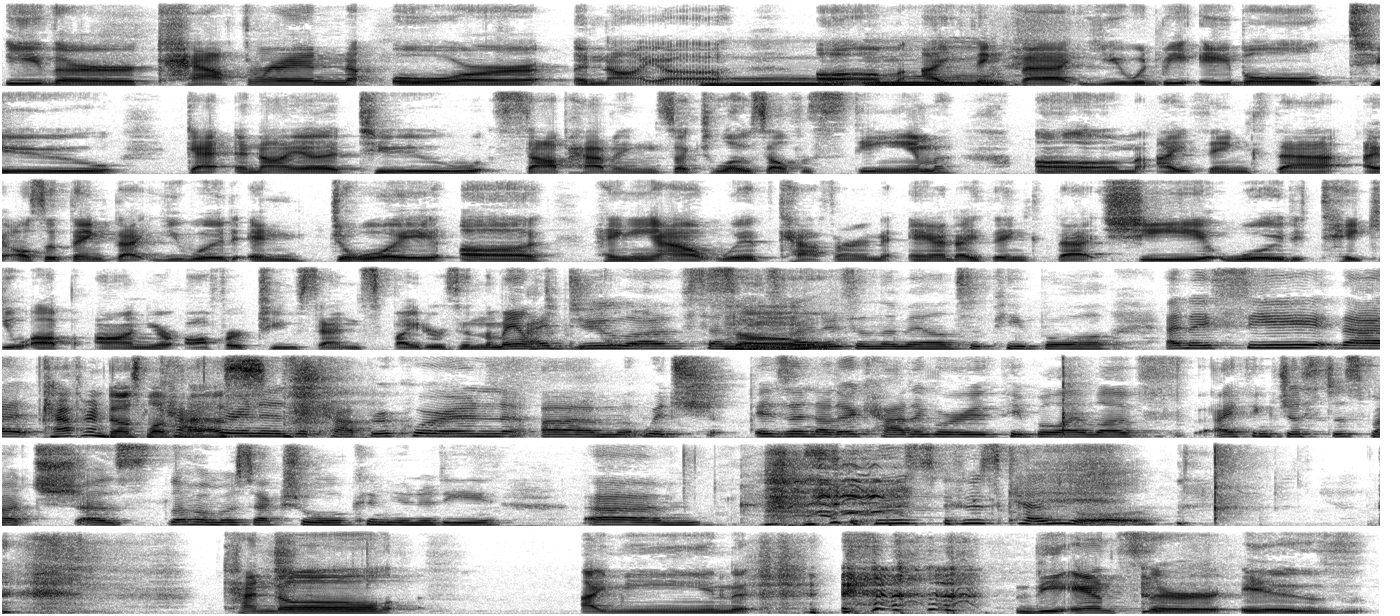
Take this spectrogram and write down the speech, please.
either Catherine or Anaya. Um, I think that you would be able to get Anaya to stop having such low self esteem. Um, I think that I also think that you would enjoy uh, hanging out with Catherine, and I think that she would take you up on your offer to send spiders in the mail. I to do people. love sending So- spiders in the mail to people, and I see that Catherine does love Catherine mess. is a Capricorn, um, which is another category of people I love. I think just as much as the homosexual community. Um, who's who's Kendall? Kendall, I mean, the answer is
